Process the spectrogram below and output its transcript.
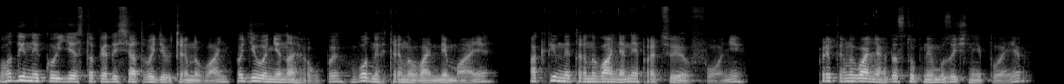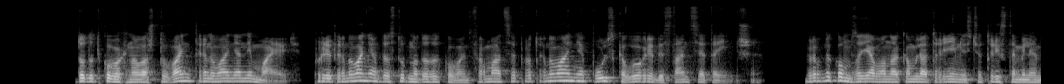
В годиннику є 150 видів тренувань, поділені на групи, водних тренувань немає. Активне тренування не працює в фоні. При тренуваннях доступний музичний плеєр. Додаткових налаштувань тренування не мають. При тренуваннях доступна додаткова інформація про тренування, пульс, калорії, дистанція та інше. Виробником заявлено акумулятор ємністю 300 мАч.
